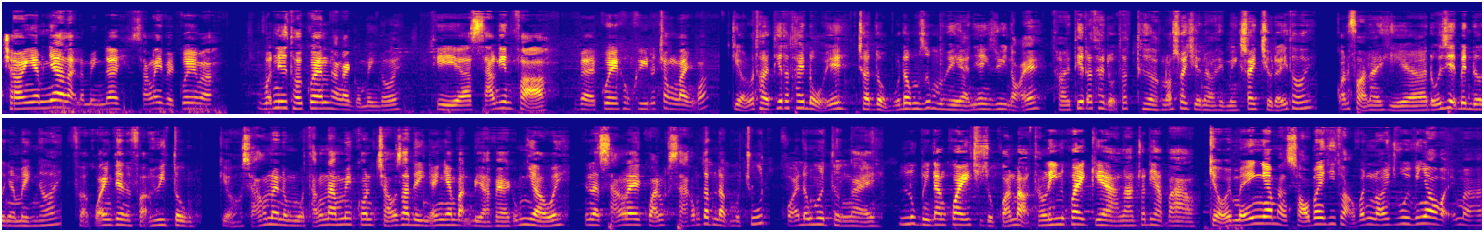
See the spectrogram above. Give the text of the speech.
Chào anh em nhá, lại là mình đây. Sáng nay về quê mà. Vẫn như thói quen hàng ngày của mình thôi. Thì à, sáng điên phở, về quê không khí nó trong lành quá. Kiểu nó thời tiết nó thay đổi ấy, chợt đổ mùa đông giữa mùa hè như anh Duy nói ấy. Thời tiết nó thay đổi thất thường, nó xoay chiều nào thì mình xoay chiều đấy thôi. Quán phở này thì à, đối diện bên đường nhà mình thôi. Phở của anh tên là phở Huy Tùng. Kiểu sáng hôm nay là 1 tháng 5 ấy, con cháu gia đình anh em bạn bè về cũng nhiều ấy. Nên là sáng nay quán sáng cũng tấp nập một chút, khói đông hơn thường ngày. Lúc mình đang quay chỉ chủ quán bảo thằng Linh quay kìa, làm cho đẹp vào. Kiểu ấy mấy anh em hàng xóm ấy thi thoảng vẫn nói vui với nhau vậy mà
